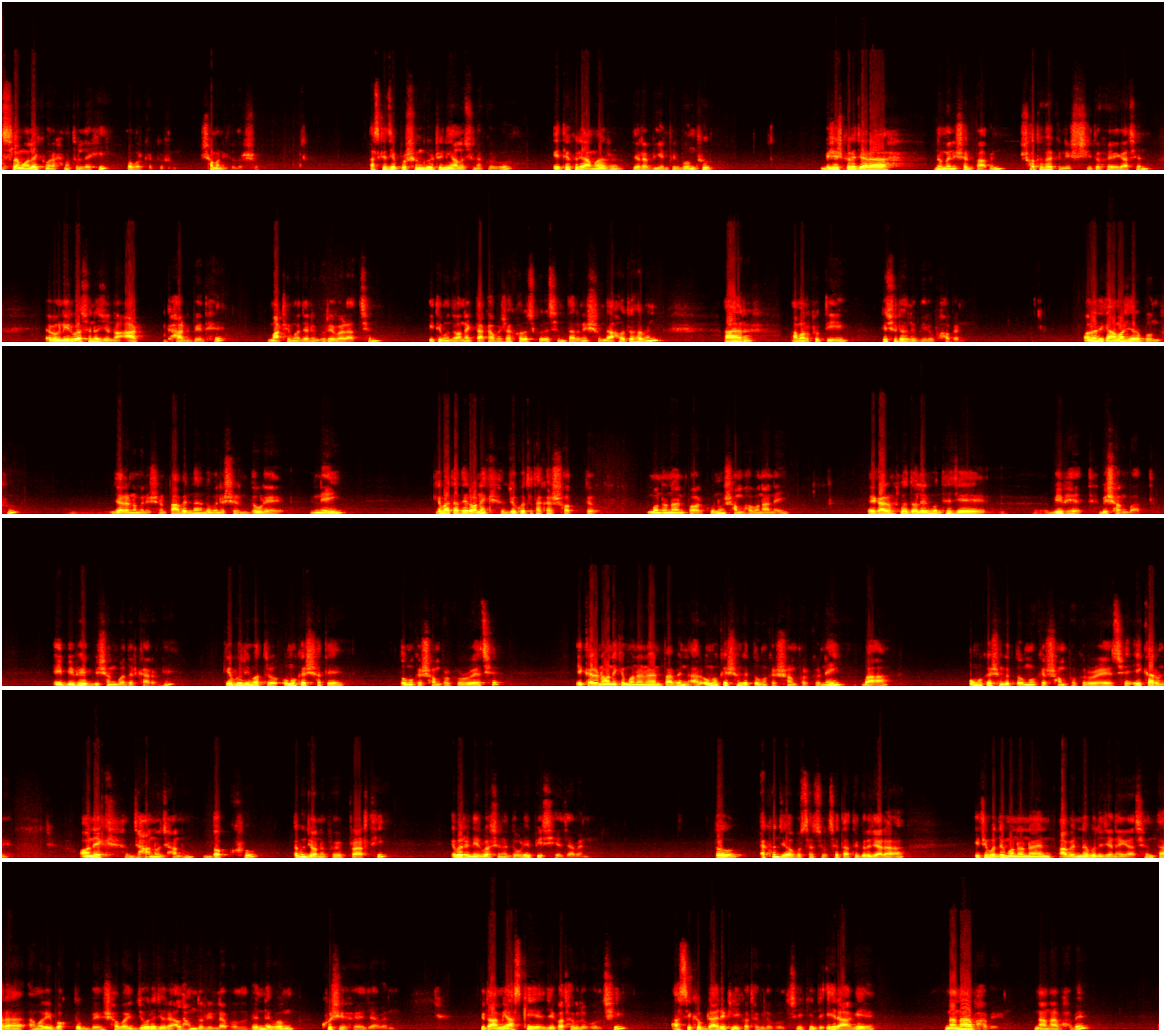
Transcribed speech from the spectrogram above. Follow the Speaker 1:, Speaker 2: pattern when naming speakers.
Speaker 1: আসসালামু আলাইকুম রহমতুল্লাহি অবরকাত সম্মানিত দর্শক, আজকে যে প্রসঙ্গটি নিয়ে আলোচনা করব, এতে করে আমার যারা বিএনপির বন্ধু, বিশেষ করে যারা নমিনেশন পাবেন, শতভাগে নিশ্চিত হয়ে গেছেন এবং নির্বাচনের জন্য আট ঘাট বেঁধে মাঠে ময়দানে ঘুরে বেড়াচ্ছেন। ইতিমধ্যে অনেক টাকা পয়সা খরচ করেছেন, তারা নিঃসন্দেহে আহত হবেন আর আমার প্রতি কিছুটা হলে বিরূপ হবেন। অন্যদিকে আমার যারা বন্ধু যারা নমিনেশন পাবেন না নমিনেশন দৌড়ে নেই, কিংবা তাদের অনেক যোগ্যতা থাকার সত্ত্বেও মনোনয়ন পাওয়ার কোনো সম্ভাবনা নেই। এর কারণ হলো দলের মধ্যে যে বিভেদ, বিসংবাদ, এই বিভেদ, বিসংবাদের কারণে কেবলই মাত্র অমুকের সাথে তমুকের সম্পর্ক রয়েছে। এ কারণে অনেকে মনোনয়ন পাবেন আর অমুকের সঙ্গে তমুকের সম্পর্ক নেই বা অমুকের সঙ্গে তমুকের সম্পর্ক রয়েছে। এই কারণে অনেক ঝানু ঝানু, দক্ষ এবং জনপ্রিয় প্রার্থী এবারে নির্বাচনে দৌড়ে পিছিয়ে যাবেন। তো এখন যে অবস্থা চলছে, তাতে করে যারা ইতিমধ্যে মনোনয়ন পাবেন না বলে জেনে গেছেন, তারা আমার এই বক্তব্যে সবাই জোরে জোরে আলহামদুলিল্লাহ বলবেন এবং খুশি হয়ে যাবেন। কিন্তু আমি আজকে যে কথাগুলো বলছি, আজকে খুব ডাইরেক্টলি কথাগুলো বলছি, কিন্তু এর আগে নানাভাবে নানাভাবে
